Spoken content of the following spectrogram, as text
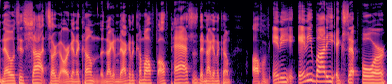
knows his shots are, are going to come. They're not going to come off off passes. They're not going to come off of any anybody except for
